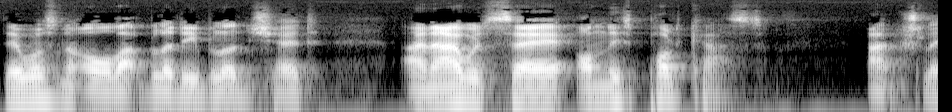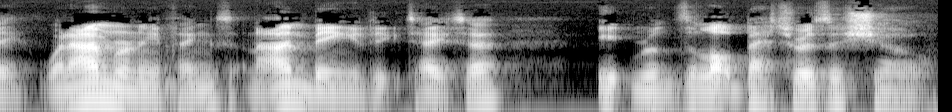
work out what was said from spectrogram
there wasn't all that bloody bloodshed. And I would say on this podcast, actually, when I'm running things and I'm being a dictator, it runs a lot better as a show.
